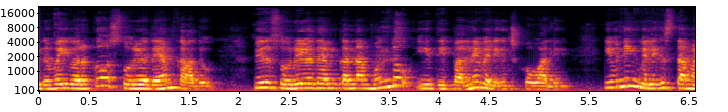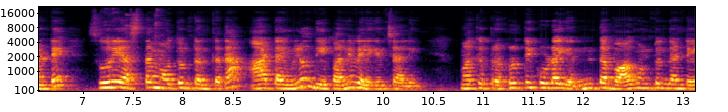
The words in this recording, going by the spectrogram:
ఇరవై వరకు సూర్యోదయం కాదు. మీరు సూర్యోదయం కన్నా ముందు ఈ దీపాలని వెలిగించుకోవాలి. ఈవినింగ్ వెలిగిస్తామంటే సూర్య అస్తం అవుతుంటుంది కదా ఆ టైంలో దీపాన్ని వెలిగించాలి. మాకు ప్రకృతి కూడా ఎంత బాగుంటుందంటే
